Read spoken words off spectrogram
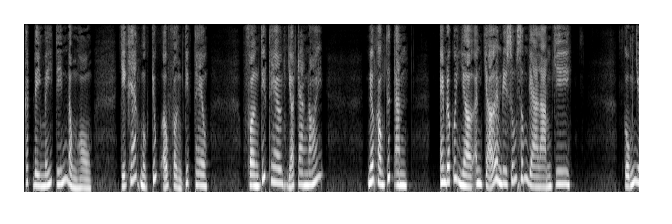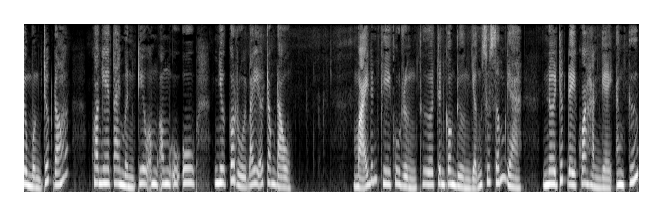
cách đây mấy tiếng đồng hồ. Chỉ khác một chút ở phần tiếp theo. Phần tiếp theo Nhỏ Trang nói, nếu không thích anh, em đâu có nhờ anh chở em đi xuống sống gà làm chi. Cũng như Mừng trước đó, Khoa nghe tai mình kêu ông ông u u như có ruồi bay ở trong đầu. Mãi đến khi khu rừng thưa trên con đường dẫn xuống xóm gà, nơi trước đây Khoa hành nghề ăn cướp,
